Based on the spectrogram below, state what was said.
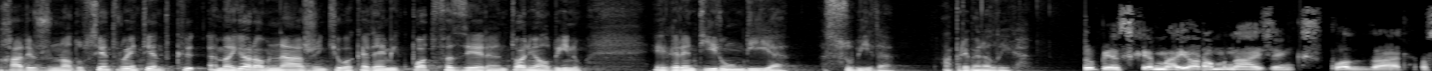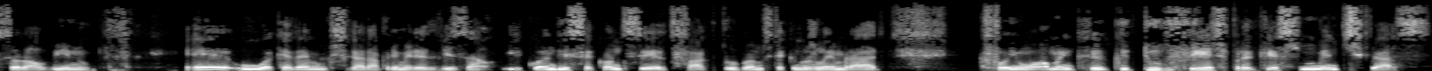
Rádio Jornal do Centro entende que a maior homenagem que o Académico pode fazer a António Albino é garantir um dia a subida à Primeira Liga. Eu penso que a maior homenagem que se pode dar ao Sr. Albino é o académico chegar à primeira divisão. E quando isso acontecer, de facto, vamos ter que nos lembrar que foi um homem que, que tudo fez para que esse momento chegasse.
